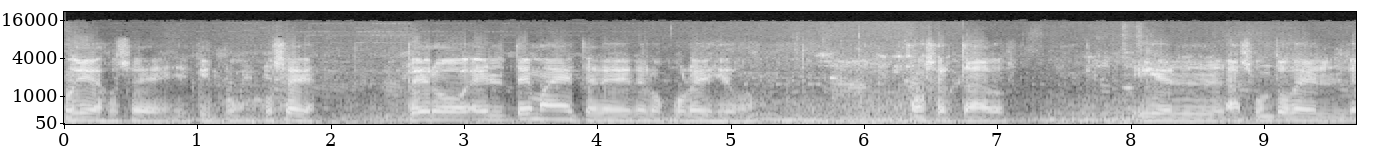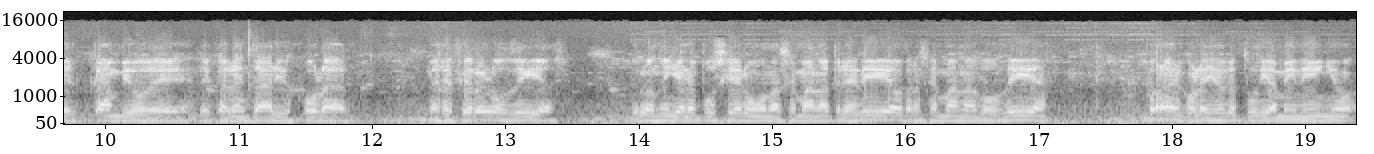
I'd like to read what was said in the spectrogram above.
Oye, José, equipo, José, pero el tema este de, de los colegios concertados y el asunto del, del cambio de, de calendario escolar, me refiero a los días, que los niños le pusieron una semana tres días, otra semana dos días, por el colegio que estudia mi niño,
